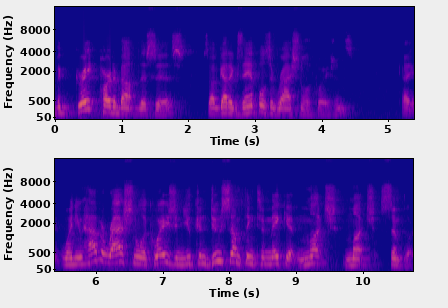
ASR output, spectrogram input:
the great part about this is, so I've got examples of rational equations. Okay? When you have a rational equation, you can do something to make it much, much simpler.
